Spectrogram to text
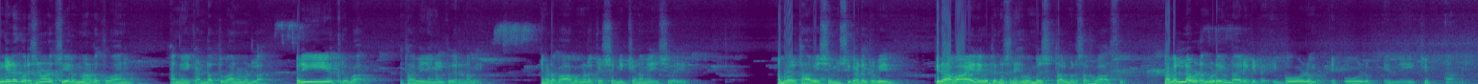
അങ്ങയുടെ കുരിശിനോട് ചേർന്ന് നടക്കുവാനും അങ്ങേ കണ്ടെത്തുവാനുമുള്ള വലിയ കൃപ കർത്താവെ ഞങ്ങൾക്ക് തരണമേ. ഞങ്ങളുടെ പാപങ്ങളൊക്കെ ക്ഷമിക്കണമേ ഈശോയെ. നമ്മുടെ കർത്താവേശ്വമിശിക്കയുടെ കടകൃപയും പിതാവായ ദൈവത്തിന്റെ സ്നേഹവും പരിശുദ്ധാത്മ സഹവാസവും നാം എല്ലാവരും കൂടെ ഉണ്ടായിരിക്കട്ടെ. ഇപ്പോഴും എപ്പോഴും എന്നേക്കും. ആമേ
